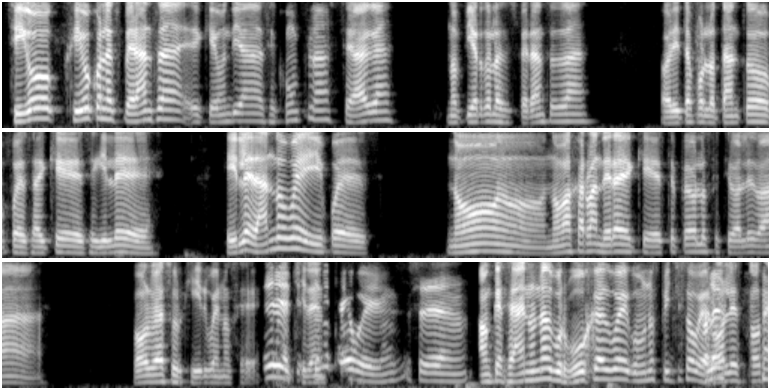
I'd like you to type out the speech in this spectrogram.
Sigo, sigo con la esperanza de que un día se cumpla, se haga. No pierdo las esperanzas, ¿verdad? Ahorita, por lo tanto, pues hay que seguirle, seguirle dando, güey, y pues no, no bajar bandera de que este pedo de los festivales va, va a volver a surgir, güey, no sé. sí, Chile. güey. o sea, Aunque sean unas burbujas, güey, con unos pinches overoles todos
